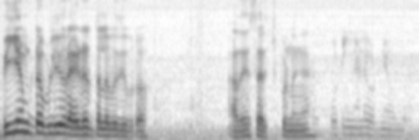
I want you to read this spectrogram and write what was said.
BMW rider Thalapathy bro அதையும் சர்ச் பண்ணுங்கள் போட்டிங்கனாலே உடனே வந்துடும்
